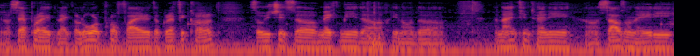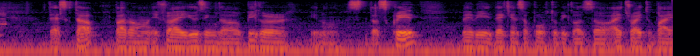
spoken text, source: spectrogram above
you know separate like a lower profile the graphic card, so which is uh, make me the you know the 1920 uh, 1080 desktop but uh, if I using the bigger you know the screen maybe they can support too because uh, I try to buy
